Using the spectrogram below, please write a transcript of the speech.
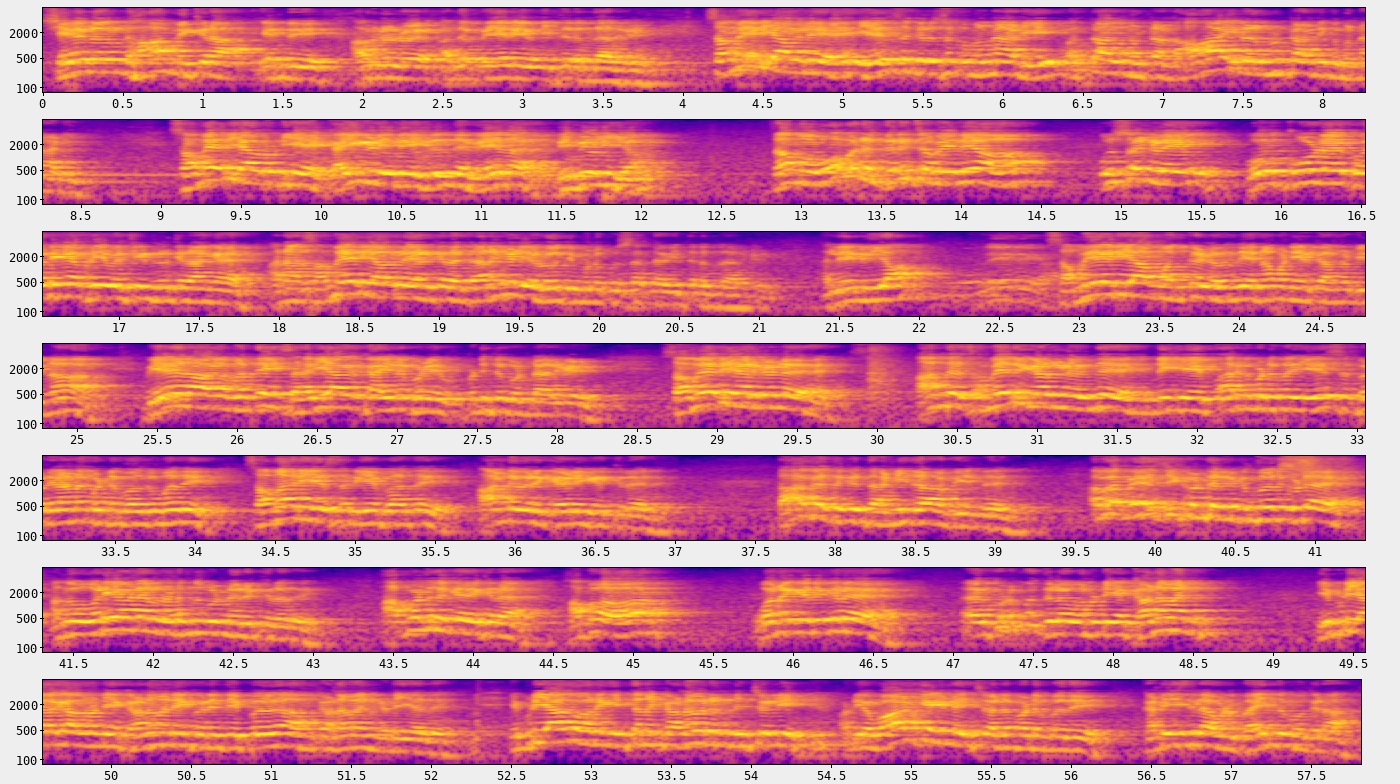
ஷேலோன்ஹா மிக்ரா என்று அவர்கள் அந்த பெயரை வைத்திருந்தார்கள். சமேரியாவிலே இயேசு கிறிஸ்துக்கு முன்னாடி பத்தாவது நூற்றாண்டு ஆயிரம் நூற்றாண்டுக்கு முன்னாடி சமேரியாவுடைய கைகளிலே இருந்த வேத விவேலியம் நம்ம ஒவ்வொரு திருச்சபையிலையும் புஸ்தகங்களை ஓ கூட குறைய அப்படியே வச்சுக்கிட்டு இருக்கிறாங்க. ஆனா சமேரியாவில் இருக்கிற ஜனங்கள் எழுபத்தி மூணு புஸ்தகத்தை வைத்திருந்தார்கள். அல்லேலுயா. சமேரியா மக்கள் வந்து என்ன பண்ணியிருக்காங்க அப்படின்னா வேதாகமத்தை சரியாக கையில பிடி- பிடித்துக் கொண்டார்கள். சமேரியார்கள் அந்த சமேரியார்கள் வந்து இன்னைக்கு பார்க்கப்படும்போது இயேசு பிரயாணப்பட்டு போகும்போது சமாரிய சரியை பார்த்து ஆண்டவர் கேள்வி கேட்கிறாரு. தாகத்துக்கு தண்ணிதா அப்படின்னு. அவ பேசிக் கொண்டு இருக்கும்போது கூட அங்க உரையாடல் நடந்து கொண்டு இருக்கிறது அப்பொழுது கேட்கிற அப்போ உனக்கு இருக்கிற குடும்பத்துல உன்னுடைய கணவன் இப்படியாக அவனுடைய கணவனை குறித்து இப்போது அவன் கணவன் கிடையாது. இப்படியாக உனக்கு இத்தனை கணவர் என்று சொல்லி அவருடைய வாழ்க்கைகளை சொல்லப்படும்போது கடைசியில் அவள் பயந்து போகிறாள்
